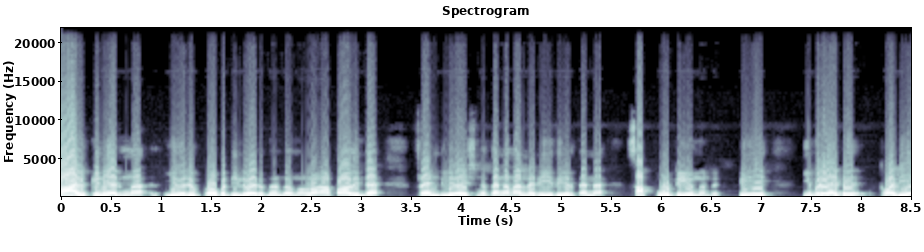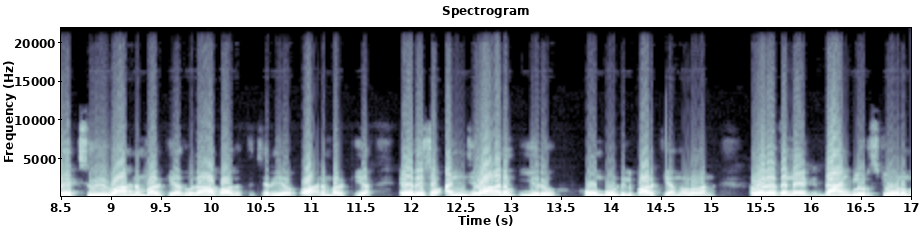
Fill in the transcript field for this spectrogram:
ബാൽക്കണി വരുന്ന ഈ ഒരു പ്രോപ്പർട്ടിയിൽ വരുന്നുണ്ട് എന്നുള്ളതാണ്. അപ്പൊ അതിന്റെ ഫ്രണ്ട് എലിവേഷനെ തന്നെ നല്ല രീതിയിൽ തന്നെ സപ്പോർട്ട് ചെയ്യുന്നുണ്ട്. ഈ ഇവിടെയായിട്ട് വലിയ എക്സ് വാഹനം പാർക്ക് ചെയ്യുക അതുപോലെ ആ ഭാഗത്ത് ചെറിയ വാഹനം പാർക്ക് ചെയ്യുക. ഏകദേശം അഞ്ച് വാഹനം ഈ ഒരു കോമ്പൗണ്ടിൽ പാർക്ക് ചെയ്യുക എന്നുള്ളതാണ് അതുപോലെ തന്നെ ബാംഗ്ലൂർ സ്റ്റോണും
